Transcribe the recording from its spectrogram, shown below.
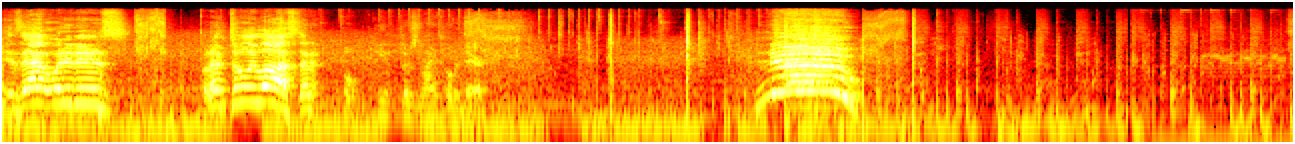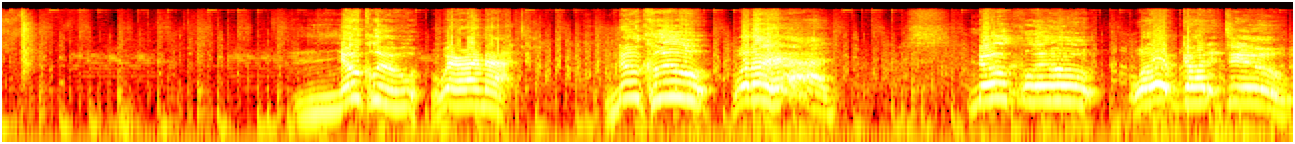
Is that what it is? But I'm totally lost. And oh, there's light over there. No! No clue where I'm at. No clue what I had. No clue what I'm gonna do.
